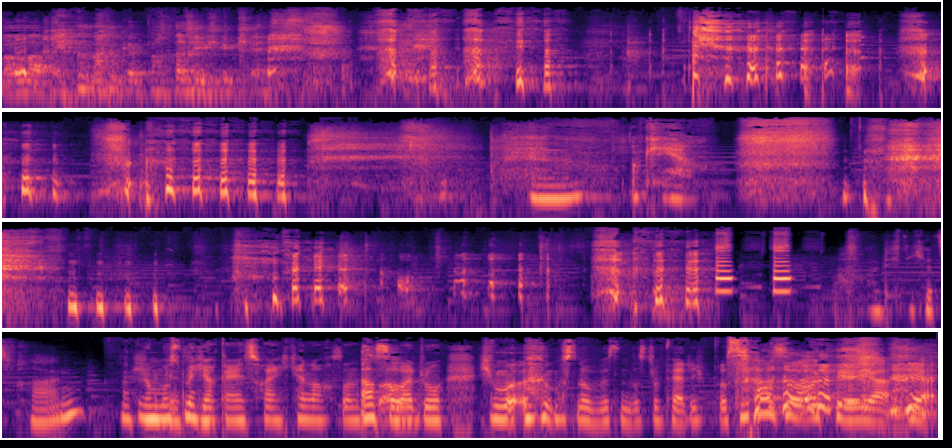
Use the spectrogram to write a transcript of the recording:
Mama, wir haben Anke Pauli gegessen. Was wollte ich dich jetzt fragen? Du musst mich vergessen. auch gar nichts fragen, ich kann auch sonst, so. aber du, ich mu muss nur wissen, dass du fertig bist. Ach so, okay, ja, ja.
